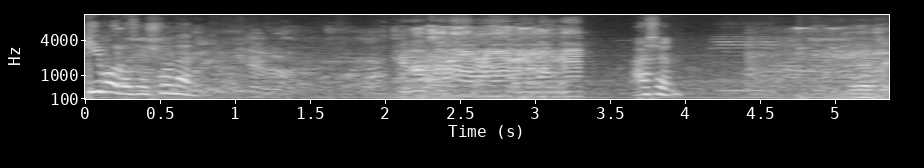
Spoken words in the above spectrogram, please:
কি বলেছে শোনেন। আসেন। ঠিক আছে।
